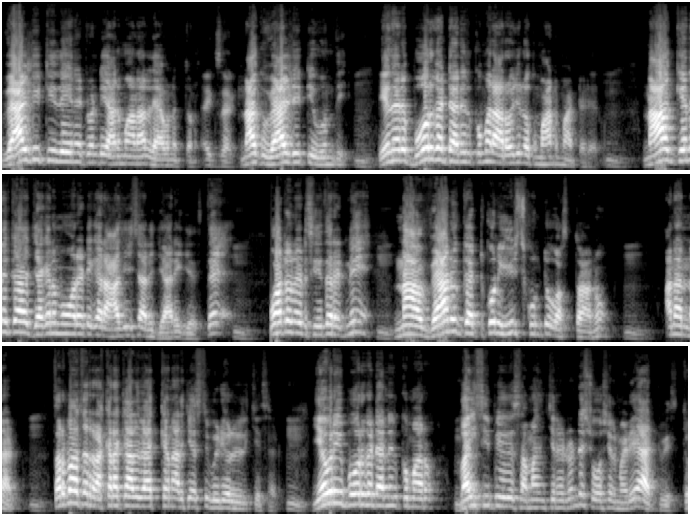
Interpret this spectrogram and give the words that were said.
వ్యాలిడిటీ లేనటువంటి అనుమానాలు లేవనెత్తాను నాకు వ్యాలిడిటీ ఉంది. ఏంటంటే బోర్గడ్డ అనిల్ కుమార్ ఆ రోజులో ఒక మాట మాట్లాడారు. నాకు గనక జగన్మోహన్ రెడ్డి గారు ఆదేశాలు జారీ చేస్తే మ్. కోటంరెడ్డి శ్రీధర్ రెడ్డిని మ్. నా వ్యాను కట్టుకొని ఈడ్చుకుంటూ వస్తాను. అని అన్నాడు. తర్వాత రకరకాల వ్యాఖ్యానాలు చేస్తూ వీడియో రిలీజ్ చేశాడు. ఎవరి బోర్గడ్డ అనిల్ కుమార్ వైసీపీకి సంబంధించినటువంటి social media activist.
